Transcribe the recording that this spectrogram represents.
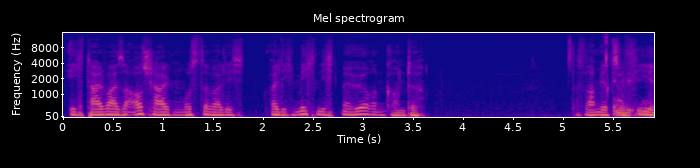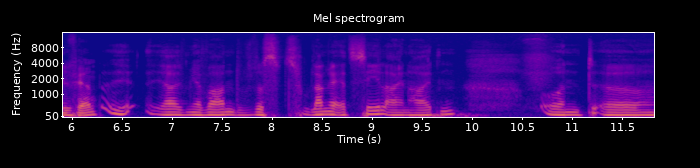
ich teilweise ausschalten musste, weil ich, weil ich mich nicht mehr hören konnte. Das war mir zu viel. Inwiefern? Ja, mir waren das zu lange Erzähleinheiten. Und äh,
